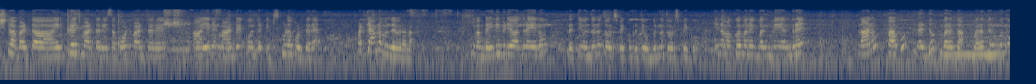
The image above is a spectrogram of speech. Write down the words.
ಇಷ್ಟ ಬಟ್ ಎಂಕರೇಜ್ ಮಾಡ್ತಾರೆ ಸಪೋರ್ಟ್ ಮಾಡ್ತಾರೆ ಏನೇನು ಮಾಡಬೇಕು ಅಂತ ಟಿಪ್ಸ್ ಕೂಡ ಕೊಡ್ತಾರೆ. ಬಟ್ ಕ್ಯಾಮ್ರಾ ಮುಂದೆ ಬರಲ್ಲ ಇವಾಗ ಡೈಲಿ ವಿಡಿಯೋ ಅಂದರೆ ಏನು? ಪ್ರತಿಯೊಂದನ್ನು ತೋರಿಸ್ಬೇಕು, ಪ್ರತಿಯೊಬ್ಬರನ್ನು ತೋರಿಸ್ಬೇಕು. ಇನ್ನು ನಮ್ಮ ಅಕ್ಕವ್ರ ಮನೆಗೆ ಬಂದ್ವಿ ಅಂದರೆ ನಾನು, ಪಾಪು, ಲಡ್ಡು, ಭರತ. ಭರತನಿಗೂ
